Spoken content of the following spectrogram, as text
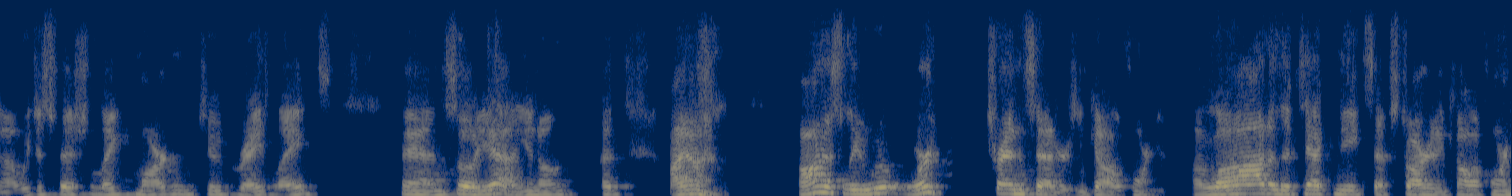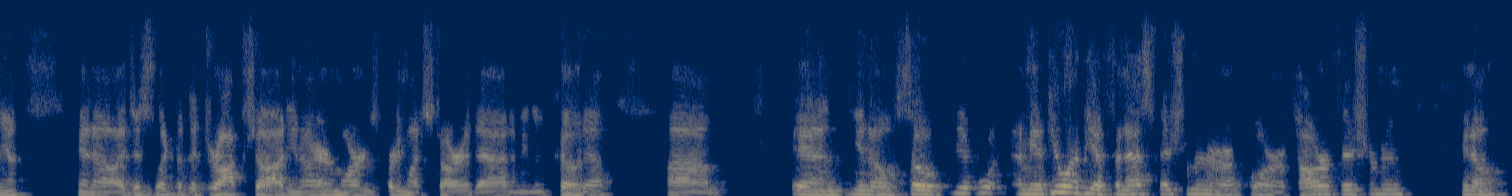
uh, we just fished Lake Martin, two great lakes. And so, yeah, you know, I, I honestly, we're, we're trendsetters in California. A lot of the techniques have started in California. You know, I just looked at the drop shot, you know, Aaron Martens pretty much started that. I mean, Lakota. Um, and, you know, so, I mean, if you want to be a finesse fisherman or, or a power fisherman, you know,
